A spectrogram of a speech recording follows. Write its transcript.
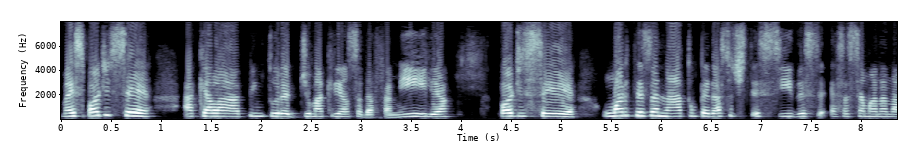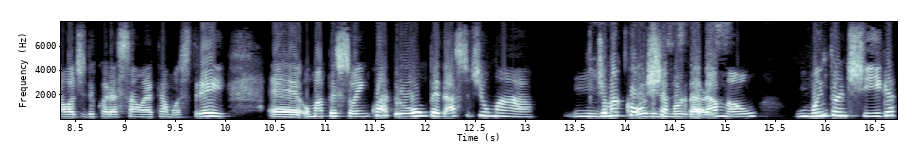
mas pode ser aquela pintura de uma criança da família, pode ser um artesanato, um pedaço de tecido. Essa semana na aula de decoração eu até mostrei, é, uma pessoa enquadrou um pedaço de uma hum, de uma colcha bordada à mão, uhum. muito antiga,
